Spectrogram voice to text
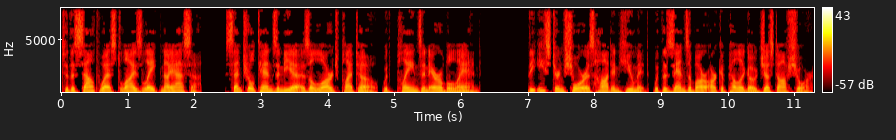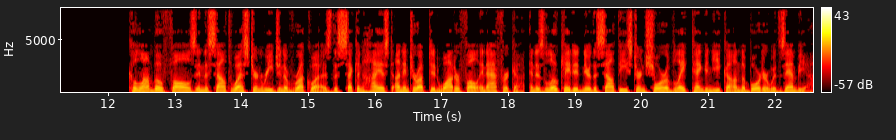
To the southwest lies Lake Nyasa. Central Tanzania is a large plateau, with plains and arable land. The eastern shore is hot and humid, with the Zanzibar archipelago just offshore. Kalambo Falls in the southwestern region of Rukwa is the second highest uninterrupted waterfall in Africa, and is located near the southeastern shore of Lake Tanganyika on the border with Zambia.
